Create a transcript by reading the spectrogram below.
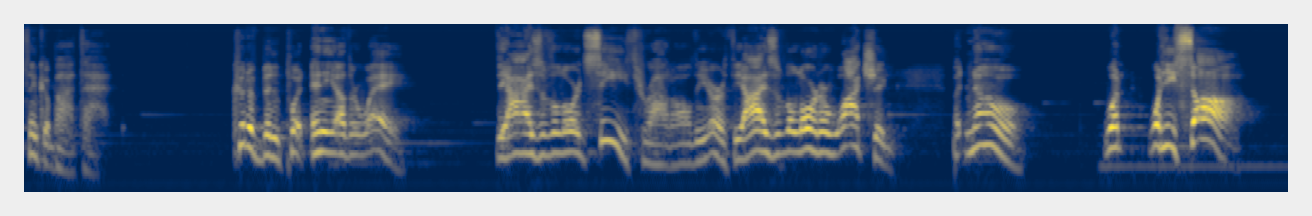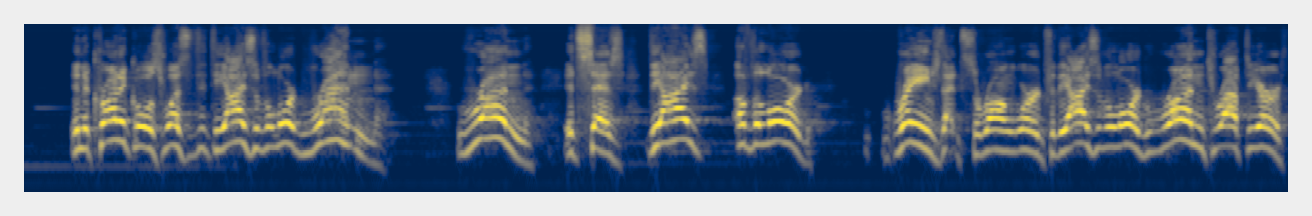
think about that. Could have been put any other way. The eyes of the Lord see throughout all the earth. The eyes of the Lord are watching. But no, what, what he saw in the Chronicles was that the eyes of the Lord run. Run, it says. The eyes of the Lord range, that's the wrong word. For the eyes of the Lord run throughout the earth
